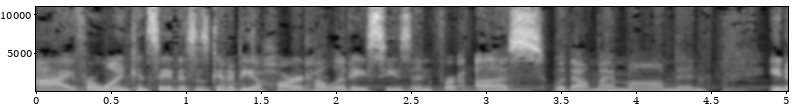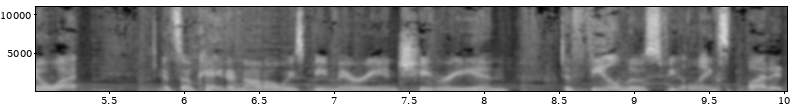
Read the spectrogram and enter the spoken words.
I, for one, can say this is going to be a hard holiday season for us without my mom. And you know what? It's okay to not always be merry and cheery and to feel those feelings, but it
